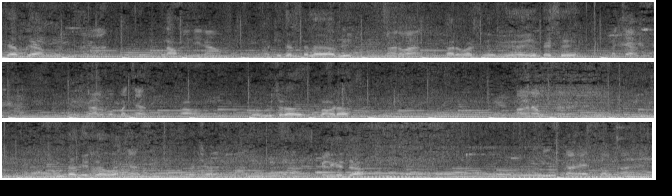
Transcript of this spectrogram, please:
क्या आपका? नाम? किधर चला है अभी? कारवार। से। ये ये कैसे? पचास। दाल को पचास. हाँ. और दूसरा बांगड़ा? बांगड़ा उत्तर है सूंटा कैसा हुआ पचास. पचास. किल कैसा बीस का है सौ का है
